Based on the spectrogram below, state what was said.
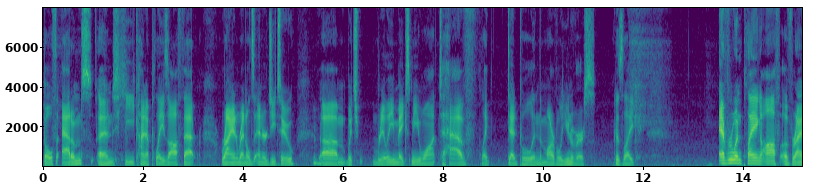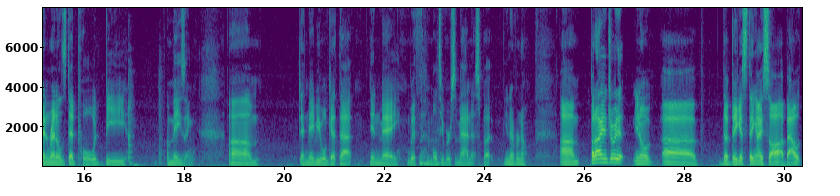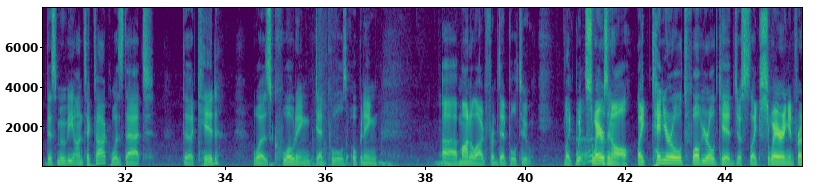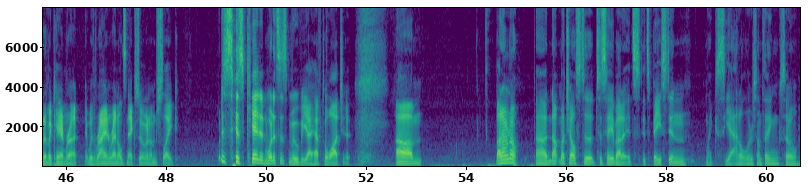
both Adams, and he kind of plays off that Ryan Reynolds energy too, um, which really makes me want to have like Deadpool in the Marvel universe because like everyone playing off of Ryan Reynolds Deadpool would be amazing. Um, and maybe we'll get that in May with Multiverse of Madness, but you never know. Um, but I enjoyed it. You know, uh, the biggest thing I saw about this movie on TikTok was that the kid was quoting Deadpool's opening uh, monologue from Deadpool 2. Like with swears and all, like ten year old, twelve year old kid just like swearing in front of a camera with Ryan Reynolds next to him, and I'm just like, what is this kid and what is this movie? I have to watch it. Um, but I don't know. Uh, not much else to, to say about it. It's it's based in like Seattle or something, so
